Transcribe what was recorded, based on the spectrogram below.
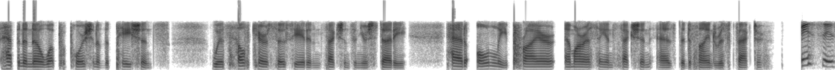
happen to know what proportion of the patients with healthcare associated infections in your study had only prior MRSA infection as the defined risk factor? This is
